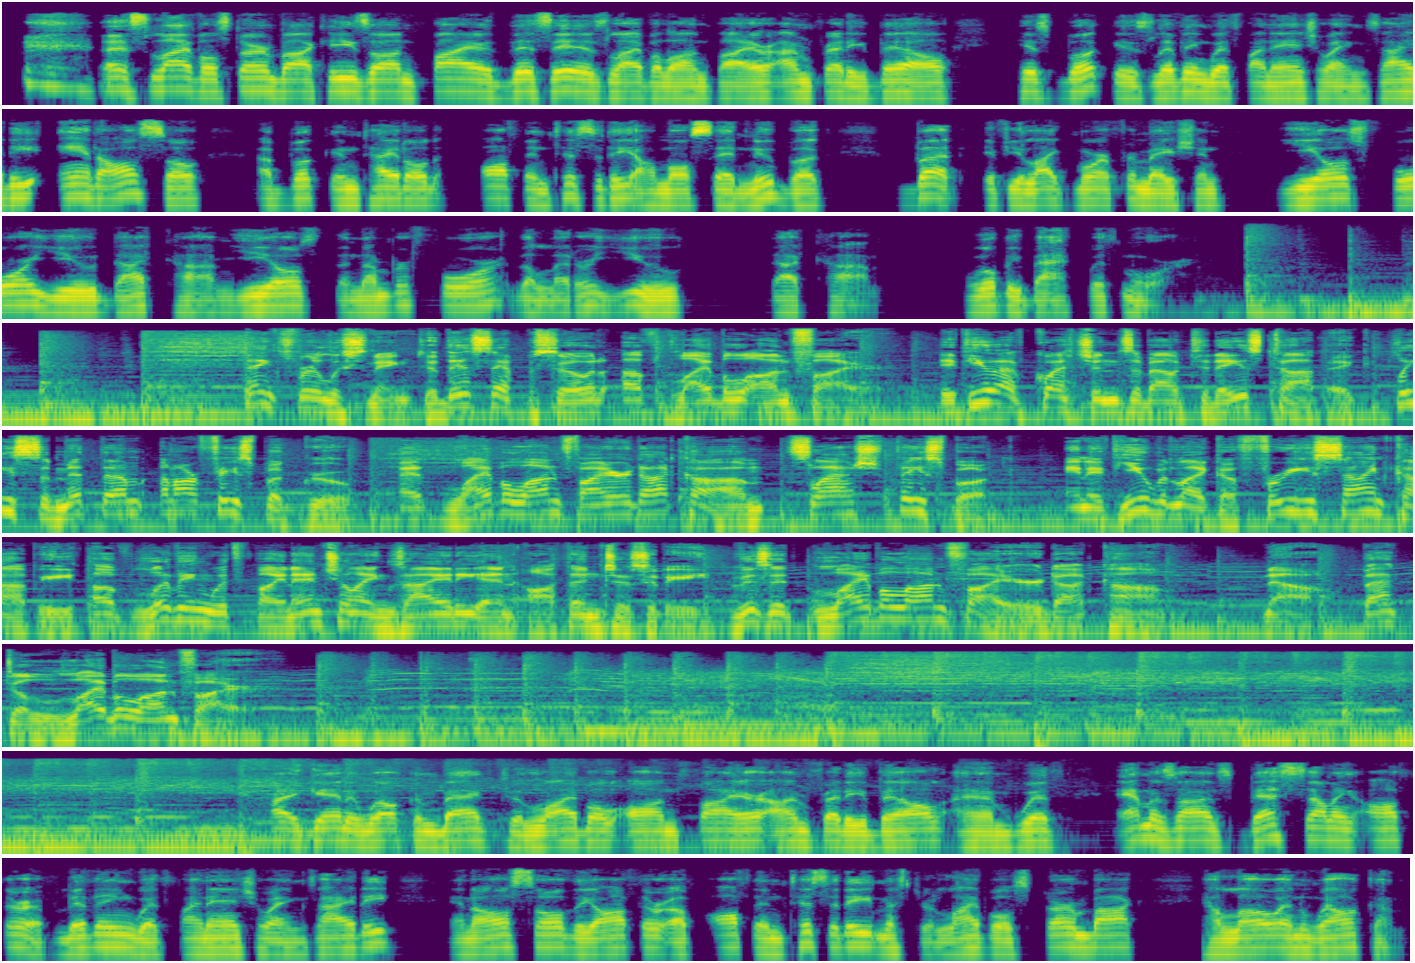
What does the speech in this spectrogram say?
That's Leibel Sternbach. He's on fire. This is Leibel on Fire. I'm Freddie Bell. His book is Living with Financial Anxiety and also a book entitled Authenticity. Almost said new book. But if you like more information, yields4u.com. Yields, the number four, the letter u.com. We'll be back with more. Thanks for listening to this episode of Leibel on Fire. If you have questions about today's topic, please submit them on our Facebook group at leibelonfire.com slash Facebook. And if you would like a free signed copy of Living with Financial Anxiety and Authenticity, visit leibelonfire.com. Now, back to Leibel on Fire. Hi again, and welcome back to Leibel on Fire. I'm Freddie Bell. I am with Amazon's best-selling author of Living with Financial Anxiety and also the author of Authenticity, Mr. Leibel Sternbach. Hello and welcome.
